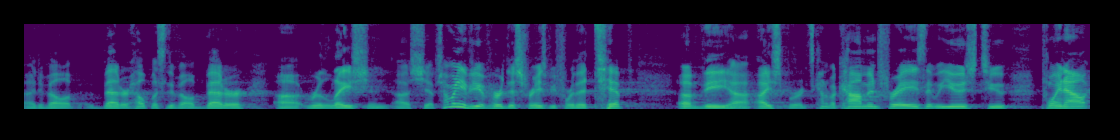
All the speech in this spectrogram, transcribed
uh, develop better, help us develop better uh, relationships. How many of you have heard this phrase before? The tip of the uh, iceberg. It's kind of a common phrase that we use to point out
